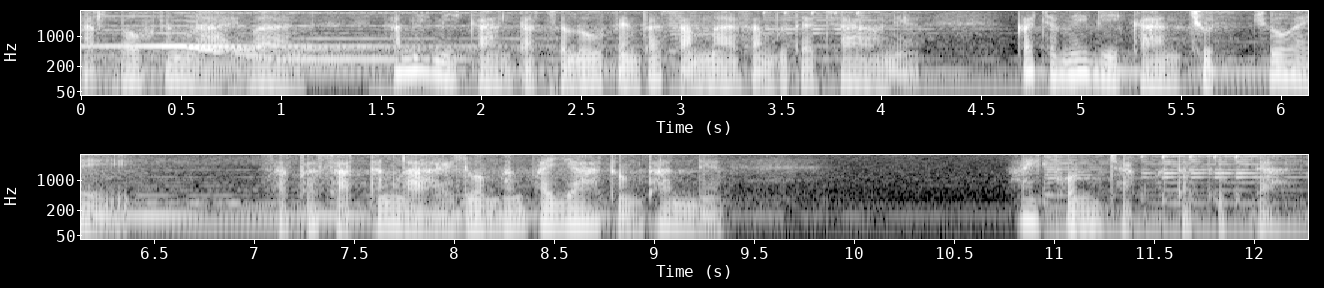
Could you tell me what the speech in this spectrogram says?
สัตว์โลกทั้งหลายว่า ถ้าไม่มีการตัดสรู้เป็นพระสัมมาสัมพุทธเจ้าเนี่ยก็จะไม่มีการฉุดช่วยสรรพสัตว์ทั้งหลายรวมทั้งพญาติของท่านเนี่ยให้พ้นจากวัฏทุกข์ได้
